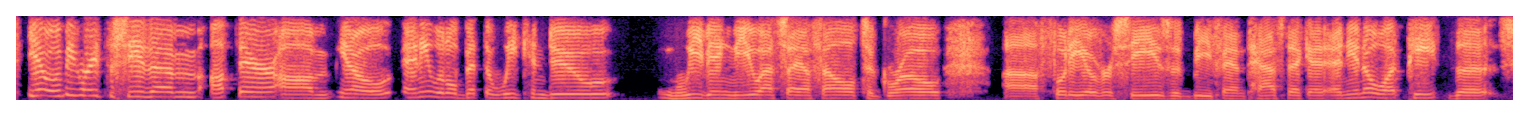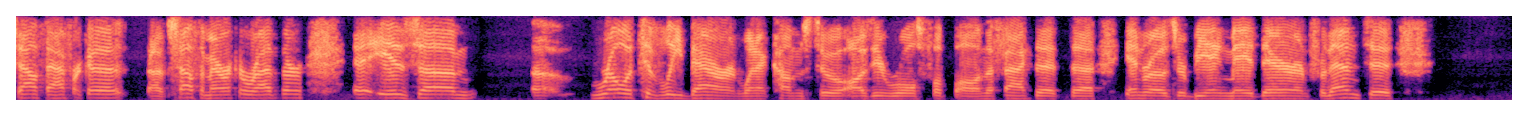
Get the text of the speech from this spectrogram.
Yeah, it would be great to see them up there. Um, you know, any little bit that we can do leaving the USAFL to grow uh, footy overseas would be fantastic. And, and, you know what, Pete? The South Africa, uh, South America rather, is um, uh, relatively barren when it comes to Aussie rules football, and the fact that uh, inroads are being made there, and for them to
